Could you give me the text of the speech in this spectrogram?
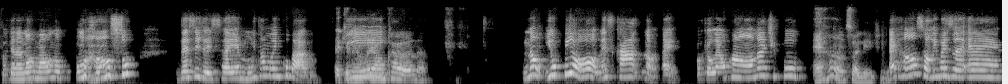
Porque não é normal no, um ranço desse jeito. Isso aí é muito amor incubado. É que nem e... o Leão Caana. Não, e o pior, nesse caso, não, é, porque o Leão Caana é tipo. É ranço ali, filho. É ranço ali, mas é, é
